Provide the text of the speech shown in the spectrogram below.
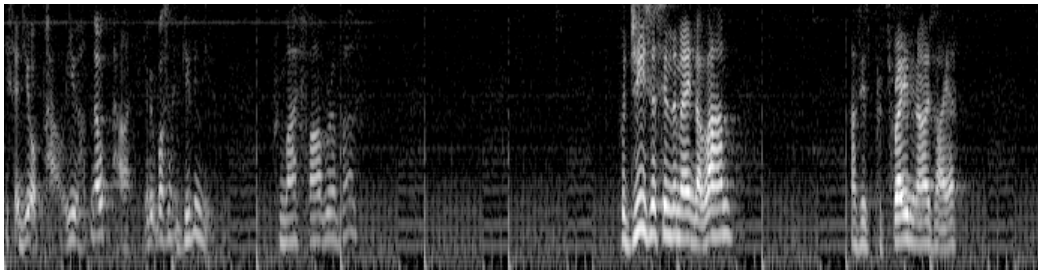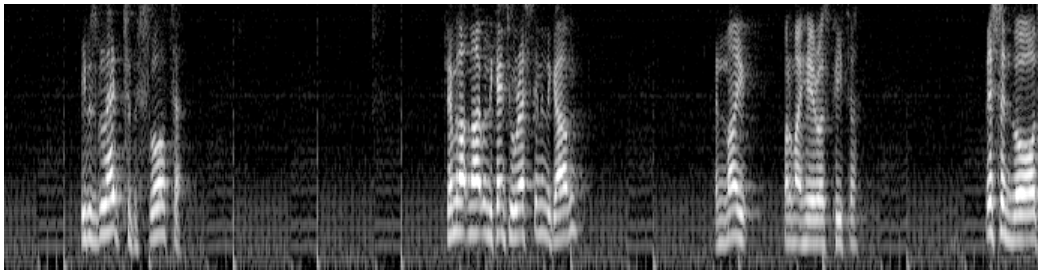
He said, Your power, you have no power if it wasn't given you from my Father above. But Jesus, in the main, the Lamb, as is portrayed in Isaiah, he was led to the slaughter. Do you remember that night when they came to arrest him in the garden? And my, one of my heroes, Peter, listen, Lord,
